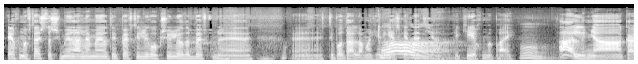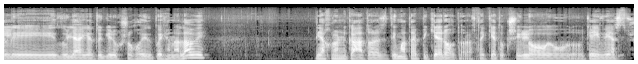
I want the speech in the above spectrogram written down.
έχουμε φτάσει στο σημείο να λέμε ότι πέφτει λίγο ξύλο, δεν πέφτουν ε, ε, τίποτα άλλα μαχαιριές και Α. τέτοια. Εκεί έχουμε πάει. Άλλη μια καλή δουλειά για τον κύριο Χρυσοχοίδη που έχει αναλάβει. Διαχρονικά τώρα ζητήματα, επί καιρό τώρα αυτά. Και το ξύλο και η βία στους-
